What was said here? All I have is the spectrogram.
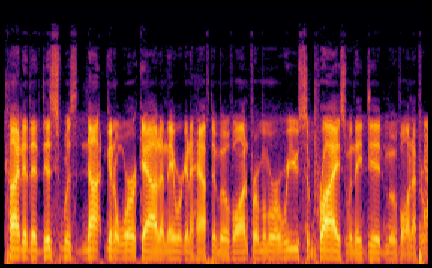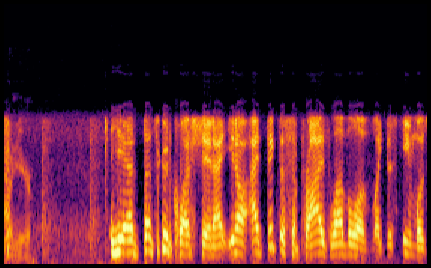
kind of that this was not going to work out and they were going to have to move on from him, or were you surprised when they did move on after one year? Yeah, that's a good question. I, you know, I think the surprise level of like this team was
